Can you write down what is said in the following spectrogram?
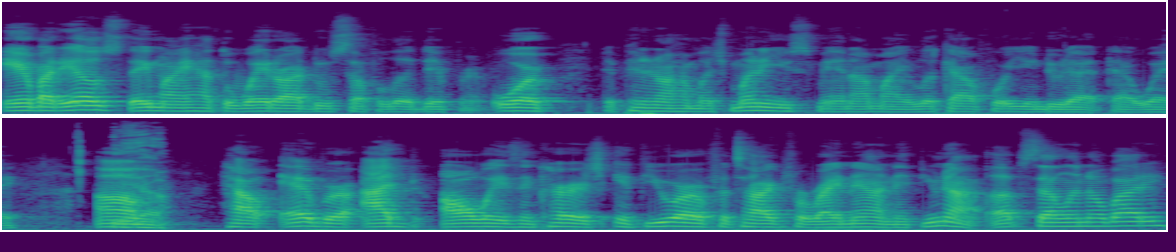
everybody else, they might have to wait, or I do stuff a little different, or depending on how much money you spend, I might look out for you and do that that way. Um, Yeah. However, I always encourage if you are a photographer right now, and if you're not upselling nobody,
